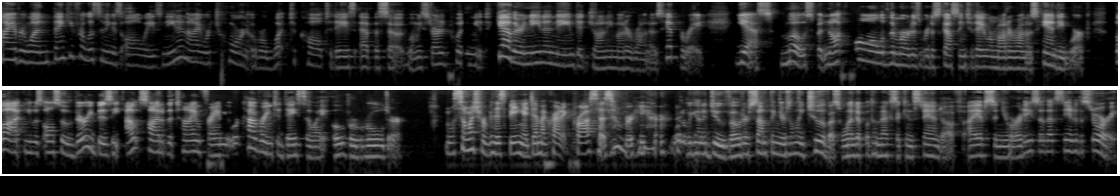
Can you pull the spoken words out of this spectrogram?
Hi, everyone. Thank you for listening as always. Nina and I were torn over what to call today's episode. When we started putting it together, Nina named it Johnny Martorano's Hit Parade. Yes, most, but not all of the murders we're discussing today were Martorano's handiwork, but he was also very busy outside of the time frame that we're covering today, so I overruled her. Well, so much for this being a democratic process over here. What are we going to do? Vote or something? There's only two of us. We'll end up with a Mexican standoff. I have seniority, so that's the end of the story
